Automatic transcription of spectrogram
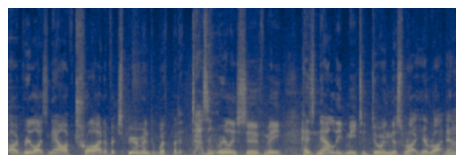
I realise now I've tried, I've experimented with, but it doesn't really serve me, has now led me to doing this right here, right now.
